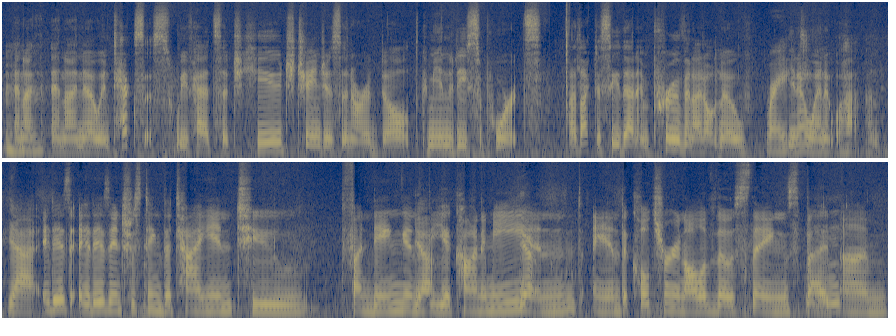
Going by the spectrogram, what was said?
And, I, and I know in Texas, we've had such huge changes in our adult community supports. I'd like to see that improve, and I don't know, Right. you know, when it will happen. Yeah, it is. It is interesting the tie-in to funding and Yeah. the economy Yeah. and and the culture and all of those things. But Mm-hmm. um,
